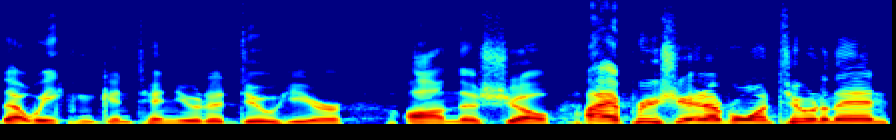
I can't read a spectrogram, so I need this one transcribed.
that we can continue to do here on this show. I appreciate everyone tuning in.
